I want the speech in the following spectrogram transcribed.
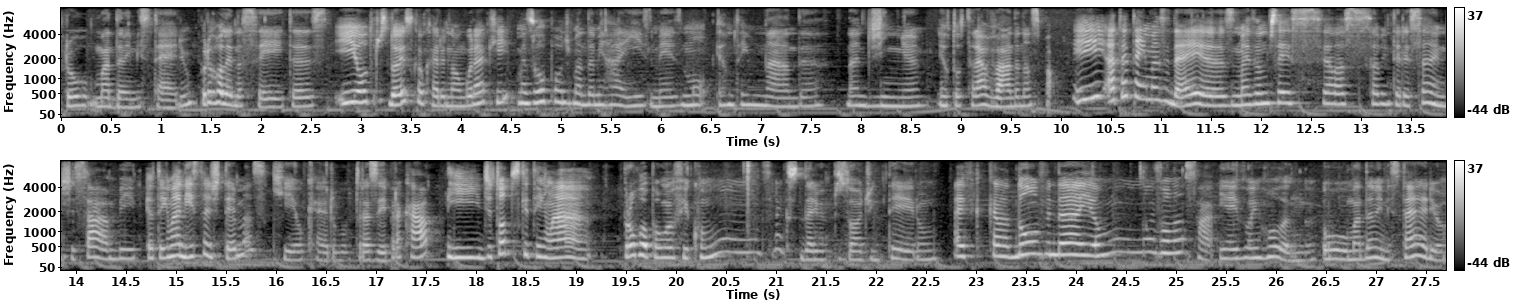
pro Madame Mistério, pro Rolê das Seitas e outros dois que eu quero inaugurar aqui, mas o roupão de Madame Raiz mesmo, eu não tenho nada, nadinha. Eu tô travada nas pau. E até tem umas ideias, mas eu não sei se elas são interessantes, sabe? Eu tenho uma lista de temas que eu quero trazer para cá e de todos que tem lá, pro roupão eu fico, hum, será que isso um episódio inteiro? Aí fica aquela dúvida e eu hum, não vou lançar. E aí vou enrolando. O Madame Mistério,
